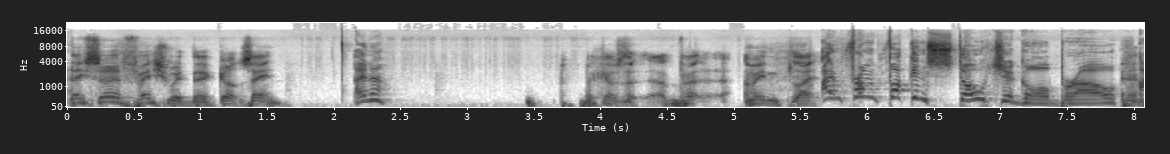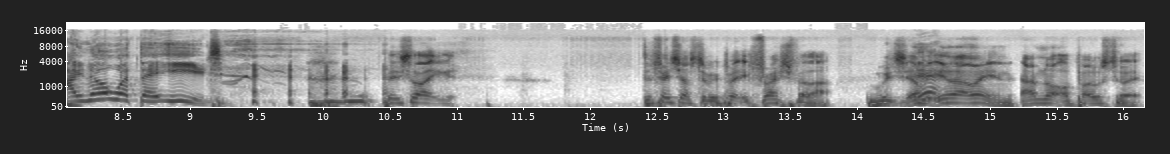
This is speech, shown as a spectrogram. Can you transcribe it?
They serve fish with the guts in I know. Because, but I mean, like I'm from fucking Stochigal, bro. I know what they eat. it's like the fish has to be pretty fresh for that. Which I Yeah. mean, you know what I mean? I'm not opposed to it.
